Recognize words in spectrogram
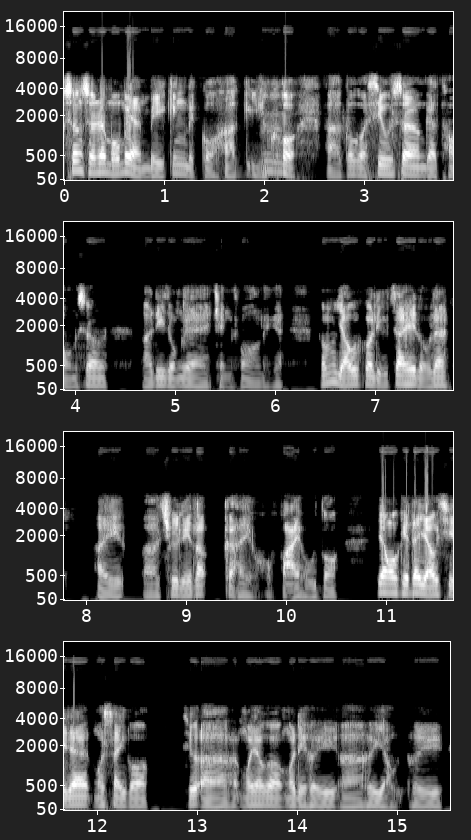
相信咧冇咩人未經歷過吓，如果啊嗰個燒傷嘅燙傷啊呢種嘅情況嚟嘅，咁有個療劑喺度咧係誒處理得係快好多。因為我記得有次咧，我細個小誒，我有個我哋去誒去游去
